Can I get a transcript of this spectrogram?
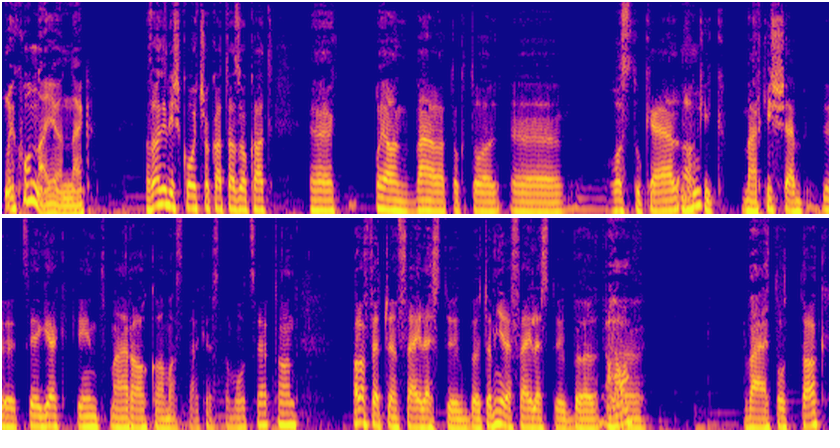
Ők honnan jönnek? Az agilis kócsokat azokat ö, olyan vállalatoktól ö, hoztuk el, uh-huh. akik már kisebb ö, cégekként már alkalmazták ezt a módszertant. Alapvetően fejlesztőkből, többnyire fejlesztőkből Aha. ö, váltottak,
